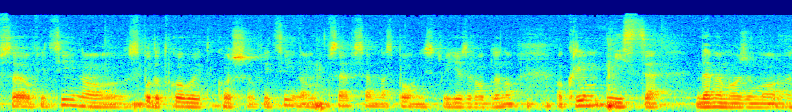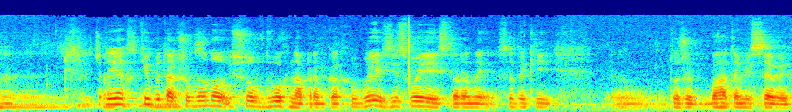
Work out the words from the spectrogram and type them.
Все офіційно, з податковою також офіційно. Все, все в нас повністю є зроблено, окрім місця, де ми можемо е, Та я хотів би так, щоб воно йшло в двох напрямках. Ви зі своєї сторони, все-таки е, дуже багато місцевих,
